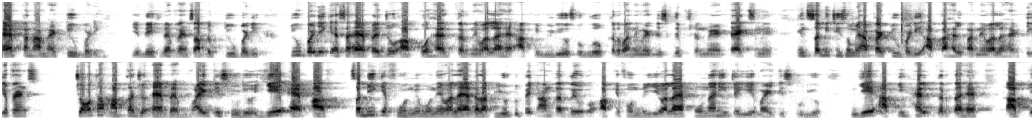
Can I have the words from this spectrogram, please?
ऐप का नाम है ट्यूब बडी ये देख रहे हैं फ्रेंड्स आप लोग ट्यूब बडी ट्यूबर्ड एक ऐसा ऐप है जो आपको हेल्प करने वाला है, आपकी वीडियोस को ग्रो करवाने में डिस्क्रिप्शन में टैक्स में, इन सभी चीज़ों में आपका ट्यूबर्डी आपका हेल्प आने वाला है, ठीक है फ्रेंड्स चौथा आपका जो ऐप है वाइट स्टूडियो ये ऐप आप सभी के फ़ोन में होने वाला है। अगर आप यूट्यूब पे काम कर रहे हो तो आपके फ़ोन में ये वाला ऐप होना ही चाहिए वाइट स्टूडियो ये आपकी हेल्प करता है आपके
